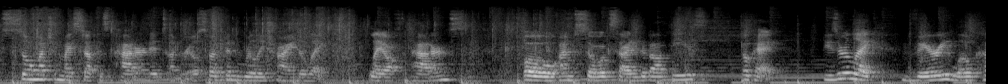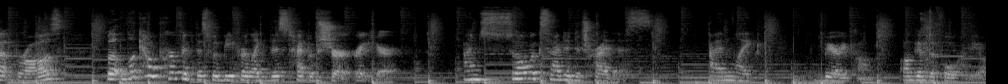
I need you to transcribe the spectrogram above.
so much of my stuff is patterned, it's unreal. So I've been really trying to like lay off the patterns. Oh, I'm so excited about these. Okay, these are like very low cut bras, but look how perfect this would be for like this type of shirt right here. I'm so excited to try this. I'm like very pumped. I'll give the full review.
